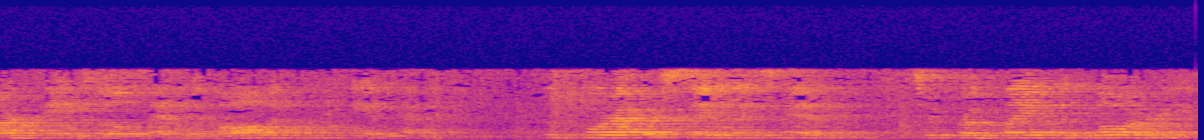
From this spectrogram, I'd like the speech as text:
archangels and with all the company of heaven, who forever sing this hymn to proclaim the glory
